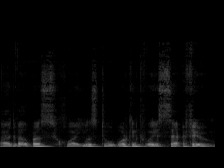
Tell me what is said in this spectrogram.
Uh, developers who are used to working with uh, Ethereum.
